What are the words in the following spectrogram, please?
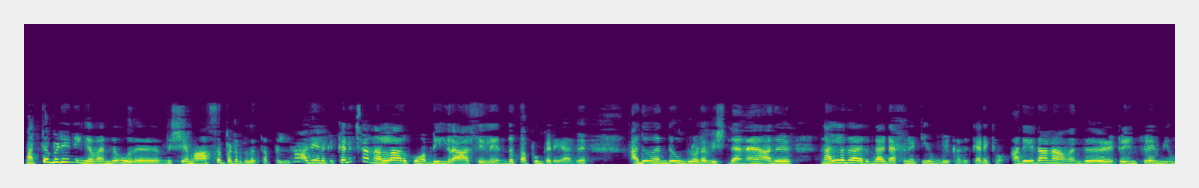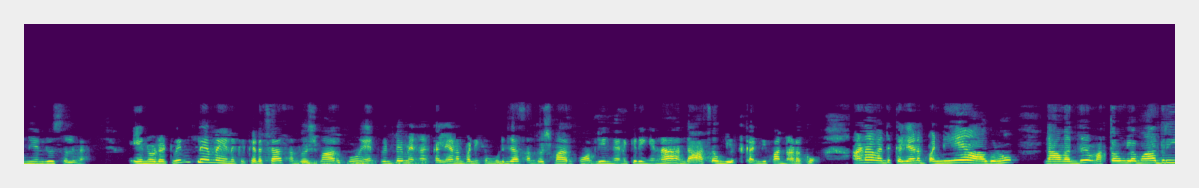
மத்தபடி நீங்க வந்து ஒரு விஷயம் ஆசைப்படுறதுல தப்பு இல்லை. அது எனக்கு கிடைச்சா நல்லா இருக்கும் அப்படிங்கிற ஆசையில எந்த தப்பும் கிடையாது. அது வந்து உங்களோட விஷ் தானே. அது நல்லதா இருந்தா டெஃபினெட்லி உங்களுக்கு அது கிடைக்கும். அதே தான் நான் வந்து ட்ரெயின் ஃபிளேம் யூனியன்லயும் சொல்லுவேன். என்னோட ட்வின் ஃபிளேம் எனக்கு கிடைச்சா சந்தோஷமா இருக்கும். என் ட்வின் ஃபிளேம் என்ன கல்யாணம் பண்ணிக்க முடிஞ்சா சந்தோஷமா இருக்கும் அப்படின்னு நினைக்கிறீங்கன்னா அந்த ஆசை உங்களுக்கு கண்டிப்பா நடக்கும். ஆனா வந்து கல்யாணம் பண்ணியே ஆகணும். நான் வந்து மத்தவங்கள மாதிரி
